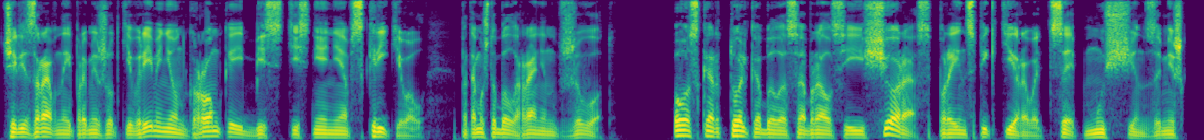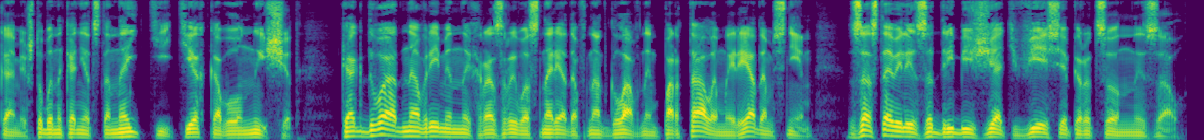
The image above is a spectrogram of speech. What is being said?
Через равные промежутки времени он громко и без стеснения вскрикивал, потому что был ранен в живот. Оскар только было собрался еще раз проинспектировать цепь мужчин за мешками, чтобы наконец-то найти тех, кого он ищет, как два одновременных разрыва снарядов над главным порталом и рядом с ним — заставили задребезжать весь операционный зал.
